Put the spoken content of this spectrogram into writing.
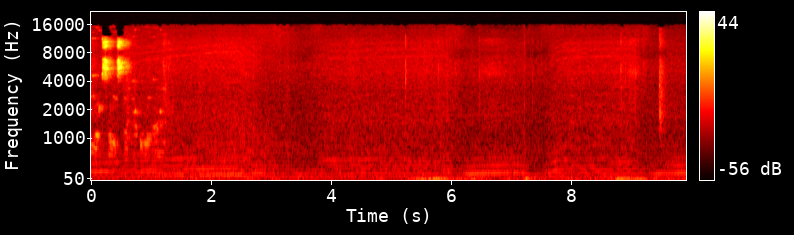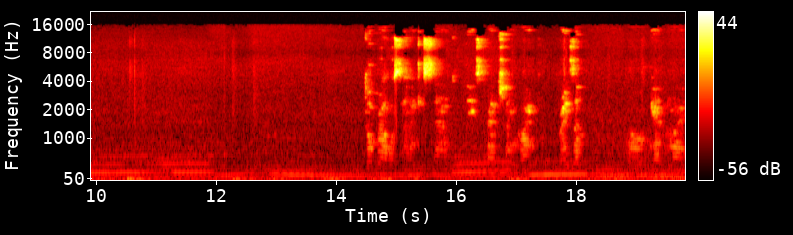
Oh, he sounds like a cool guy. Two Bravo 77 to dispatch. I'm going to Breza to get my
